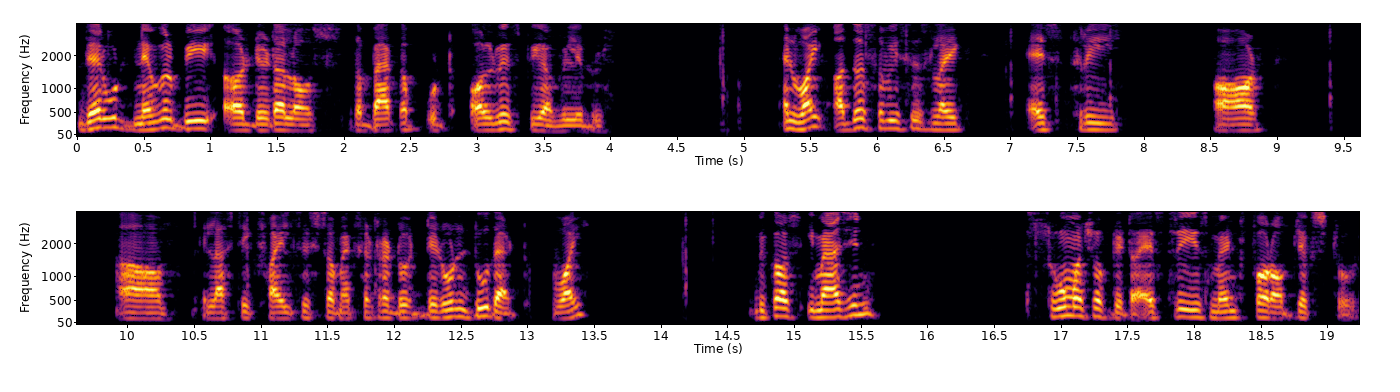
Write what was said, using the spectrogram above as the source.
there would never be a data loss. The backup would always be available. And why other services like S3 or uh, Elastic File System, etc., they don't do that. Why? Because imagine so much of data. S3 is meant for object store.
